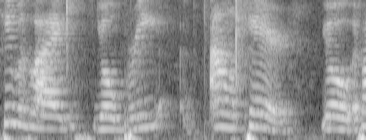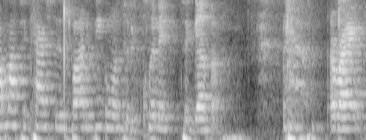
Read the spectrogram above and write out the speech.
He was like, "Yo, Bri, I don't care. Yo, if I'm about to catch this body, we going to the clinic together." all right,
